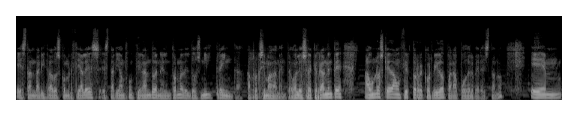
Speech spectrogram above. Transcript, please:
estandarizados comerciales estarían funcionando en el entorno del 2030 aproximadamente, ¿vale? O sea que realmente aún nos queda un cierto recorrido para poder ver esto, ¿no? Em,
